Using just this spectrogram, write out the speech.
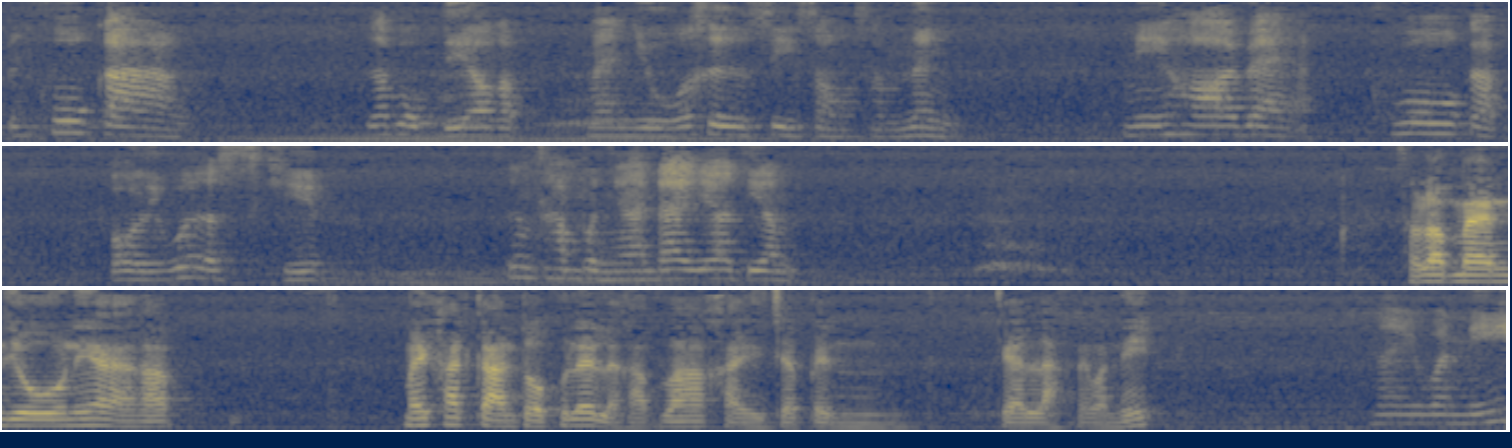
เป็นคู่กลาง ระบบเดียวกับแมนยูก็คือ 4-2-3-1 มีฮอยแบกคู่กับโอลิเวอร์สคิปซึ่งทำผลงานได้ยอดเยี่ยม สำหรับแมนยูเนี่ยครับ ไม่คาดการณ์ตัวผู้เล่นเหรอครับ ว่าใครจะเป็นแกนหลักในวันนี้ ในวันนี้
